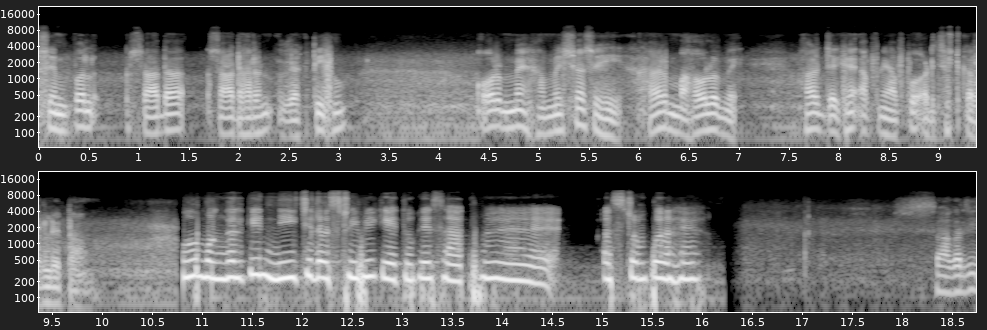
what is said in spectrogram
सिंपल, सादा साधारण व्यक्ति हूँ और मैं हमेशा से ही हर माहौल में हर जगह अपने आप को एडजस्ट कर लेता हूँ। और मंगल की नीच दृष्टि भी केतु के साथ में अष्टम पर है। सागर जी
